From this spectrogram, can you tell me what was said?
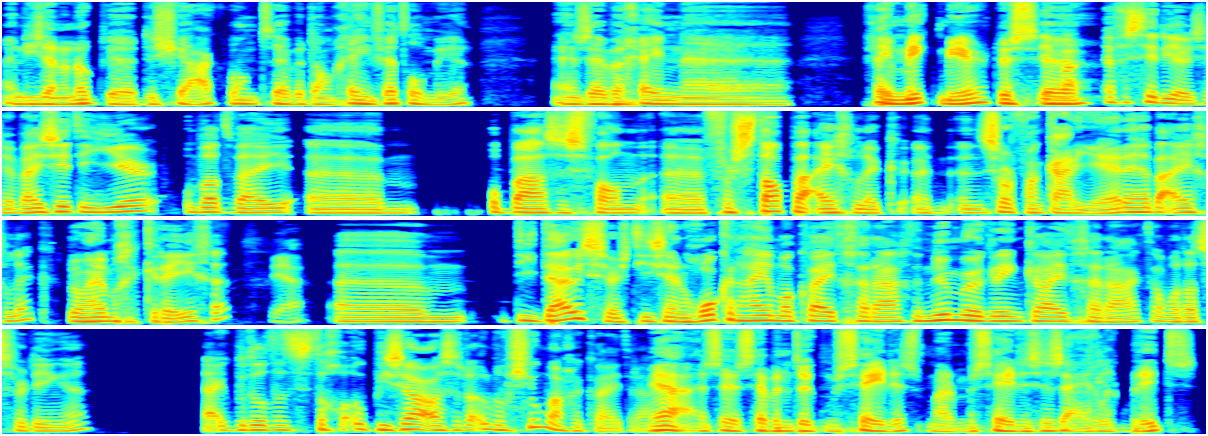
En die zijn dan ook de, de Sjaak, want ze hebben dan geen Vettel meer. En ze hebben geen, eh, geen Mick meer. Dus Nee, eh, maar even serieus. Hè. Wij zitten hier omdat wij ehm, op basis van eh, Verstappen eigenlijk een, een soort van carrière hebben eigenlijk. Door hem gekregen. Ja. Ehm, die Duitsers die zijn Hockenheim al kwijtgeraakt. De Nürburgring kwijtgeraakt. Allemaal dat soort dingen. Ja, ik bedoel, dat is toch ook bizar als er ook nog Schumacher kwijtraakt. ja, ze, ze hebben natuurlijk Mercedes, maar Mercedes is eigenlijk Brits.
